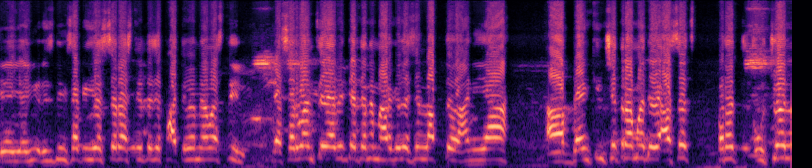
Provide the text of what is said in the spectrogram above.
रिजनिंगसाठी यश सर असतील तसे फातिमा मॅम असतील. या सर्वांचं या विद्यार्थ्यांना मार्गदर्शन लाभतं. आणि या बँकिंग क्षेत्रामध्ये असंच परत उज्ज्वल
